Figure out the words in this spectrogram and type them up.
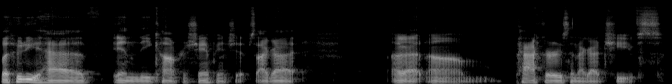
but who do you have in the conference championships? I got I got um, Packers and I got Chiefs.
